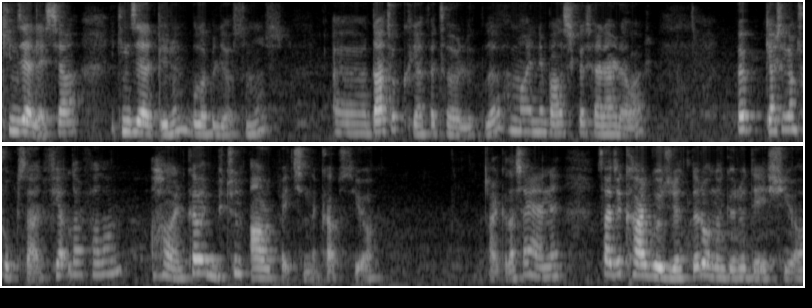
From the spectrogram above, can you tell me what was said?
ikinci el eşya, ikinci el ürün bulabiliyorsunuz. Ee, daha çok kıyafet ağırlıklı ama yine başka şeyler de var. Ve gerçekten çok güzel. Fiyatlar falan harika ve bütün Avrupa içinde kapsıyor. Arkadaşlar yani sadece kargo ücretleri ona göre değişiyor.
